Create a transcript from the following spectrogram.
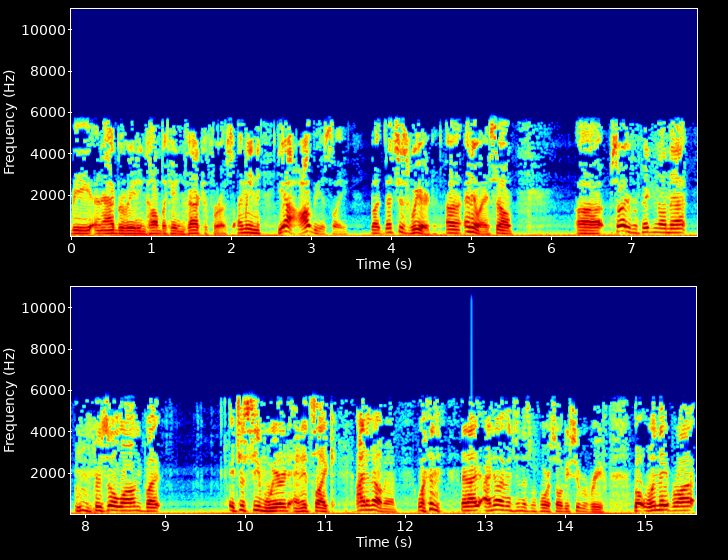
be an aggravating, complicating factor for us. I mean, yeah, obviously, but that's just weird. Uh, anyway, so uh, sorry for picking on that for so long, but it just seemed weird, and it's like I don't know, man. When and I, I know I mentioned this before, so I'll be super brief. But when they brought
